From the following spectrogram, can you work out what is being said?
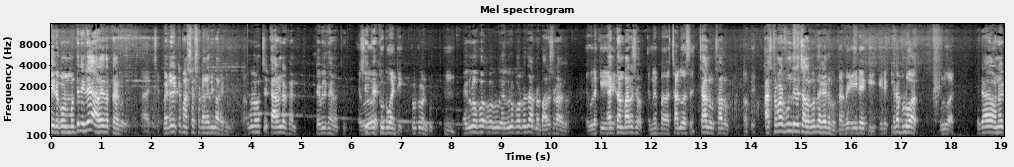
এইরকমের মধ্যে নিলে আড়াই হাজার টাকা করে। আচ্ছা। ব্যাটারি একটা পাঁচ সাতশো টাকা দিয়ে লাগাই দিবে। এগুলো হচ্ছে কারেন্টের ফ্যান টেবিল ফ্যান আর কি। এগুলো টু টোয়েন্টি টু টোয়েন্টি এগুলো এগুলো পড়বে যে আপনার বারোশো টাকা করে। এগুলা কি একদম বারোশো। চালু আছে? চালু চালু। ওকে। কাস্টমার ফোন দিলে চালু করে দেখাই দেবো। তারপরে এইটা কি? এটা কি? এটা ব্লুয়ার ব্লুয়ার এটা অনেক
